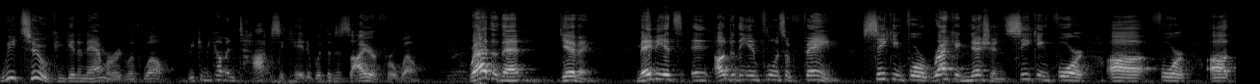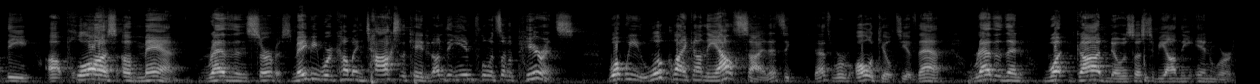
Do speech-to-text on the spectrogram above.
we too can get enamored with wealth. We can become intoxicated with the desire for wealth rather than giving. Maybe it's in, under the influence of fame seeking for recognition, seeking for, uh, for uh, the applause of man rather than service. Maybe we're become intoxicated under the influence of appearance, what we look like on the outside. That's, a, that's we're all guilty of that, rather than what God knows us to be on the inward.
